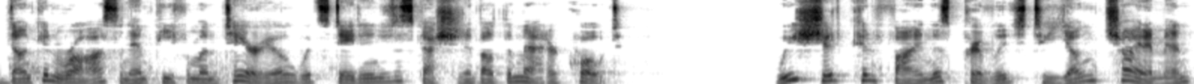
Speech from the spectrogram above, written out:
Duncan Ross, an MP from Ontario, would state in a discussion about the matter, quote, We should confine this privilege to young Chinamen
